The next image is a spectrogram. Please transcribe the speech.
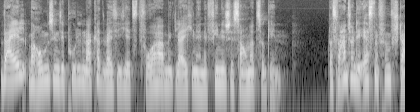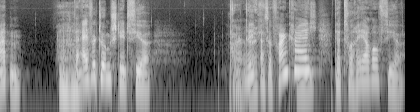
Weil, warum sind sie pudelnackert? Weil sie jetzt vorhaben, gleich in eine finnische Sauna zu gehen. Das waren schon die ersten fünf Staaten. Mhm. Der Eiffelturm steht für Frankreich, also Frankreich mhm. der Torero für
